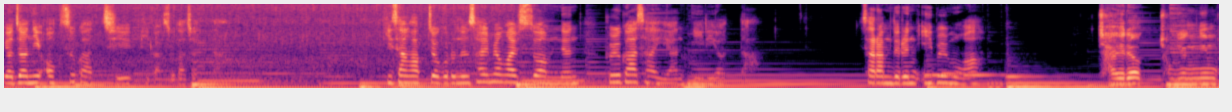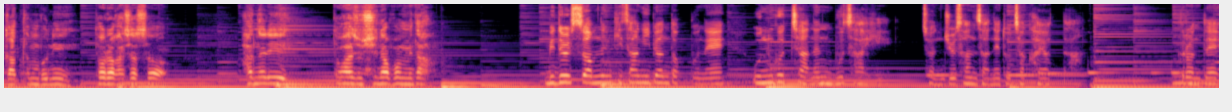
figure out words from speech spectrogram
여전히 억수같이 비가 쏟아졌다. 기상학적으로는 설명할 수 없는 불가사의한 일이었다. 사람들은 입을 모아 자이력 총영님 같은 분이 돌아가셔서 하늘이 도와주시나 봅니다. 믿을 수 없는 기상이변 덕 분에 운구차는 무사히 전주 선산에 도착하였다. 그런데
